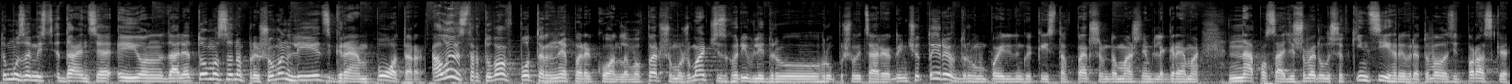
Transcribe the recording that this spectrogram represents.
Тому замість данця Йона Надаля Томасона прийшов англієць Грем Поттер. Але стартував Поттер непереконливо. В першому ж матчі згорів лідеру групи Швейцарії 1-4, в другому поєдинку, який став першим домашнім для Грема на посаді Шведи лише в кінці гри врятувалась від поразки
